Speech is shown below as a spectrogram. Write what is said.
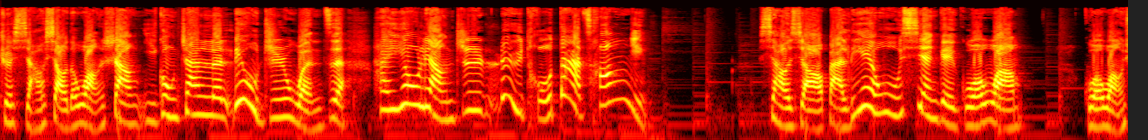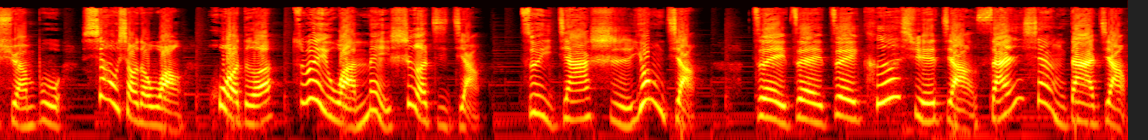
这小小的网上一共粘了六只蚊子，还有两只绿头大苍蝇。笑笑把猎物献给国王，国王宣布笑笑的网获得最完美设计奖、最佳使用奖、最最最科学奖三项大奖，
